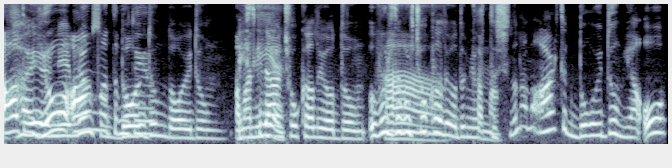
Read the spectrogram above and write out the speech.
aldım. Hayır Yo ne biliyor musun? almadım diyor. Doydum doydum. Ama Eskiden niye? çok alıyordum. Ivır zıvır çok Ha, alıyordum yurt tamam. dışından ama artık doydum ya. O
